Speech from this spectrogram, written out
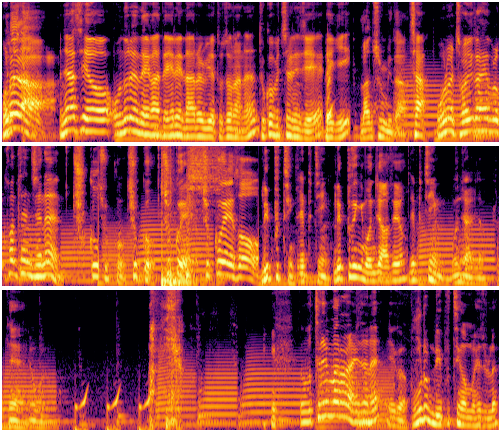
보내라 안녕하세요. 오늘의 내가 내일의 나를 위해 도전하는 두꺼비 챌린지의 백이. 란추입니다 자, 오늘 저희가 해볼 컨텐츠는 축구 축구. 축구 축구에 축구에서 리프팅 리프팅. 리프팅이 뭔지 아세요? 리프팅 뭔지 알죠? 네 이거. 이거 뭐 틀린 말은 아니잖아요? 이거. 무릎 리프팅 한번 해줄래?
